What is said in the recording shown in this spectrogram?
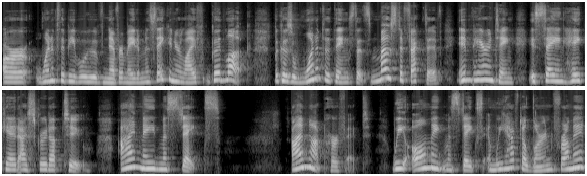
are one of the people who've never made a mistake in your life, good luck. Because one of the things that's most effective in parenting is saying, Hey kid, I screwed up too. I made mistakes. I'm not perfect. We all make mistakes and we have to learn from it.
